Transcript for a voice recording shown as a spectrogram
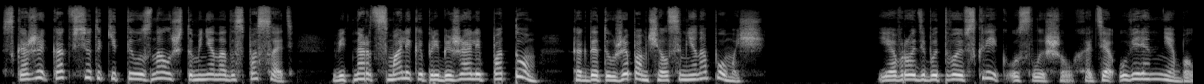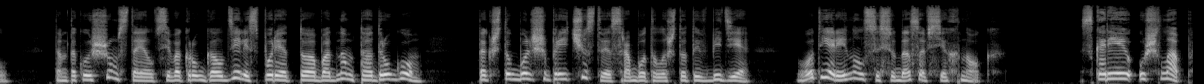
Скажи, как все-таки ты узнал, что меня надо спасать? Ведь Нард с Маликой прибежали потом, когда ты уже помчался мне на помощь». «Я вроде бы твой вскрик услышал, хотя уверен не был. Там такой шум стоял, все вокруг галдели, споря то об одном, то о другом. Так что больше предчувствие сработало, что ты в беде. Вот я ринулся сюда со всех ног. Скорее ушла б,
